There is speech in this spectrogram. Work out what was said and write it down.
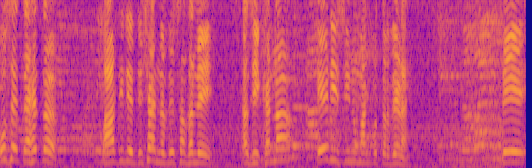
ਉਸੇ ਤਹਿਤ ਪਾਰਟੀ ਦੇ ਦਿਸ਼ਾ ਨਿਰਦੇਸ਼ਾਂ ਥੱਲੇ ਅਸੀਂ ਖੰਨਾ ਏਡੀਸੀ ਨੂੰ ਮੰਗ ਪੱਤਰ ਦੇਣਾ ਹੈ। ਤੇ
